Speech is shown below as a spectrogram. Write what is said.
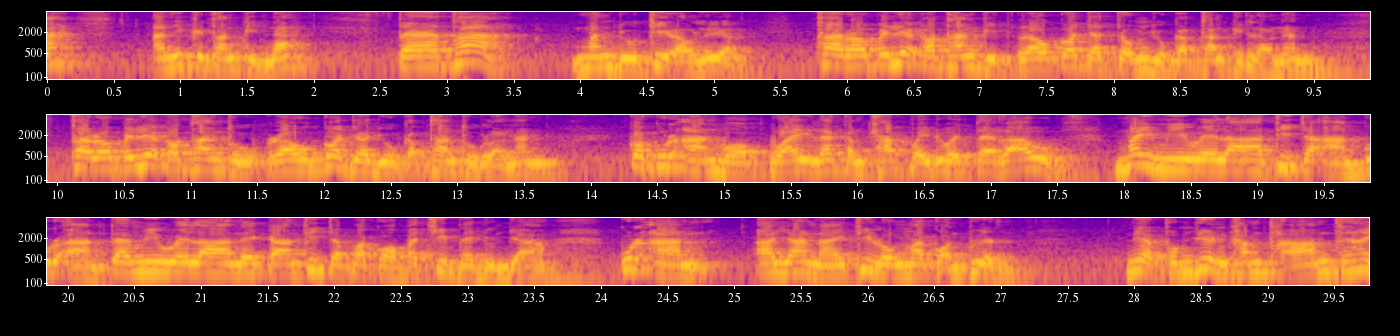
นะ อันนี้คือทางผิดนะ แต่ถ้ามันอยู่ที่เราเลือก ถ้าเราไปเลือกเอาทางผิด เราก็จะจมอยู่กับทางผิดเหล่านั้น ถ้าเราไปเลือกเอาทางถูก เราก็จะอยู่กับทางถูกเหล่านั้น ก็กุรอานบอกไว้และกำชับไว้ด้วย แต่เราไม่มีเวลาที่จะอ่านกุรอาน แต่มีเวลาในการที่จะประกอบอาชีพในดุนยา กุรอานอายะไหนที่ลงมาก่อนเพื่อนเนี่ยผมยื่นคำถามให้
